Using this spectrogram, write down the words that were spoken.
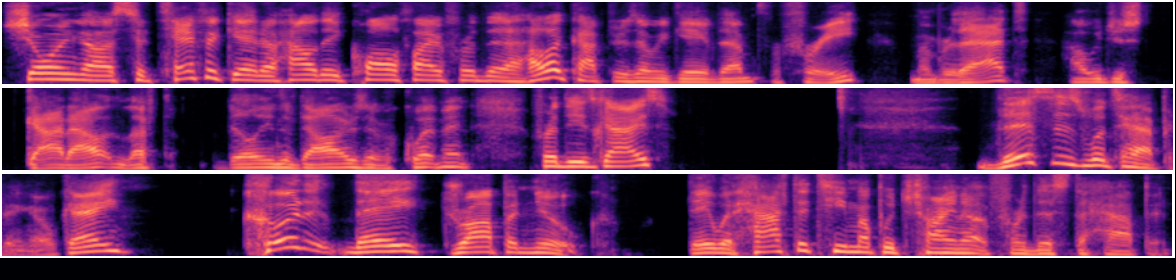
showing a certificate of how they qualify for the helicopters that we gave them for free. Remember that? How we just got out and left billions of dollars of equipment for these guys. This is what's happening. Okay. Could they drop a nuke? They would have to team up with China for this to happen.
